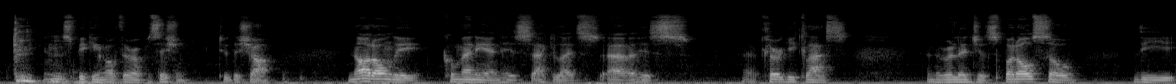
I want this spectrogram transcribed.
in speaking of their opposition to the Shah. Not only Khomeini and his acolytes, uh, his uh, clergy class, and the religious, but also the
